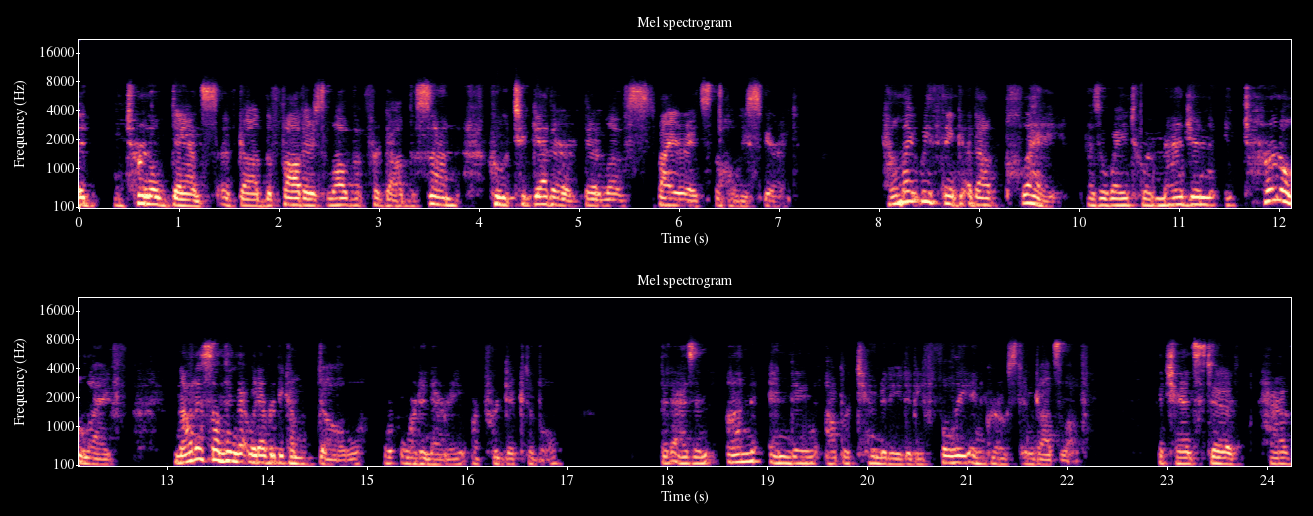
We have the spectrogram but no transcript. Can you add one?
the eternal dance of God the Father's love for God the Son, who together their love spirates the Holy Spirit. How might we think about play as a way to imagine eternal life, not as something that would ever become dull or ordinary or predictable, but as an unending opportunity to be fully engrossed in God's love, a chance to have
